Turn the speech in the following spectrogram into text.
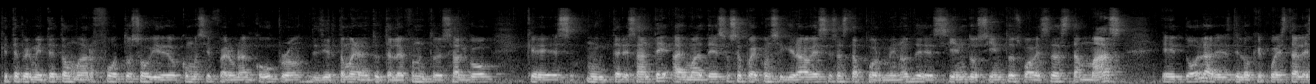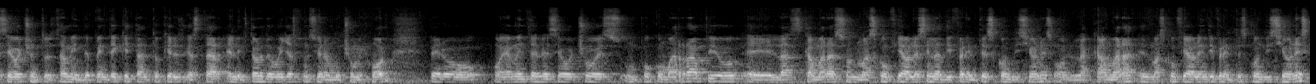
que te permite tomar fotos o video como si fuera una GoPro de cierta manera en tu teléfono, entonces algo que es muy interesante, además de eso se puede conseguir a veces hasta por menos de 100, 200 o a veces hasta más eh, dólares de lo que cuesta el S8, entonces también depende de qué tanto quieres gastar. El lector de huellas funciona mucho mejor, pero obviamente el S8 es un poco más rápido, eh, las cámaras son más confiables en las diferentes condiciones, o la cámara es más confiable en diferentes condiciones,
